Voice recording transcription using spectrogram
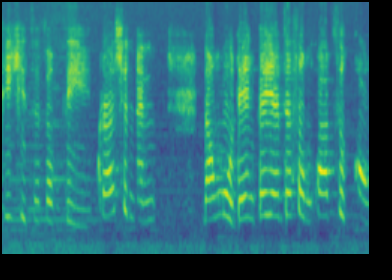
ที่คิดจะโจมตี เพราะฉะนั้นน้องหมูเด้งก็ยังจะส่งความสุขของ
